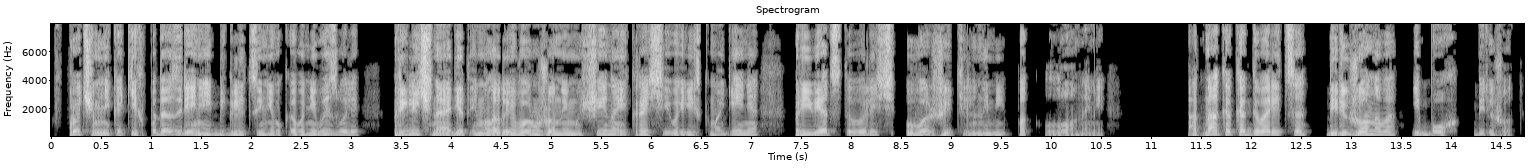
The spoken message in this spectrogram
Впрочем, никаких подозрений беглецы ни у кого не вызвали, прилично одетый молодой вооруженный мужчина и красивая искмогеня приветствовались уважительными поклонами. Однако, как говорится, береженого и Бог бережет.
